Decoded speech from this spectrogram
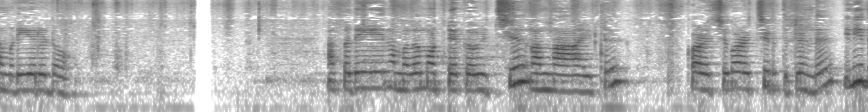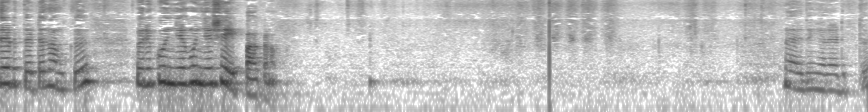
നമ്മുടെ ഈ ഒരു ഡോ അപ്പൊ നമ്മൾ മുട്ടയൊക്കെ ഒഴിച്ച് നന്നായിട്ട് കുഴച്ച് കുഴച്ചെടുത്തിട്ടുണ്ട്. ഇനി ഇതെടുത്തിട്ട് നമുക്ക് ഒരു കുഞ്ഞു കുഞ്ഞു ഷേപ്പ് ആക്കണം. അതായത് ഇങ്ങനെ എടുത്ത്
